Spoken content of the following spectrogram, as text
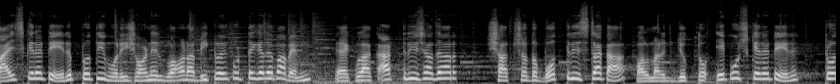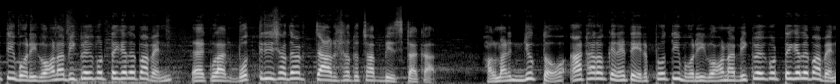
বাইশ ক্যারেটের প্রতি ভরি স্বর্ণের গহনা বিক্রয় করতে গেলে পাবেন এক লাখ আটত্রিশ হাজার সাতশত বত্রিশ টাকা। হলমার্কযুক্ত একুশ ক্যারেটের প্রতি ভরি গহনা বিক্রয় করতে গেলে পাবেন এক লাখ বত্রিশ হাজার চারশত ছাব্বিশ টাকা। হলমার্কযুক্ত আঠারো ক্যারেটের প্রতি ভরি গহনা বিক্রয় করতে গেলে পাবেন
